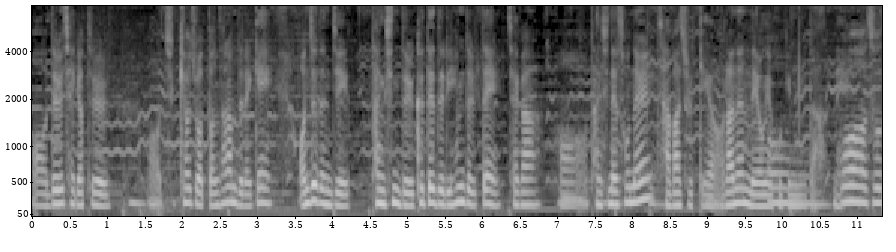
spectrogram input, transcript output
어, 늘 제 곁을 어, 지켜주었던 사람들에게 언제든지 당신들 그대들이 힘들 때 제가 어, 당신의 손을 잡아줄게요 라는 내용의 어. 곡입니다. 네. 와, 저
